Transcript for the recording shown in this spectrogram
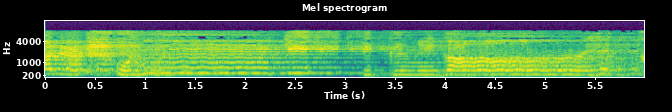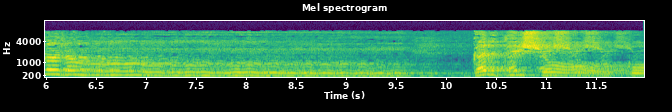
کر ان کی ایک نگاہ کرم۔ گردشوں کو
